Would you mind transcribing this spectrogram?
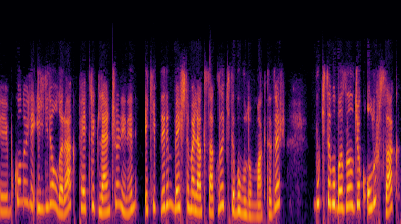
E, bu konuyla ilgili olarak Patrick Lencioni'nin Ekiplerin Beş Temel Aksaklığı kitabı bulunmaktadır. Bu kitabı baz alacak olursak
